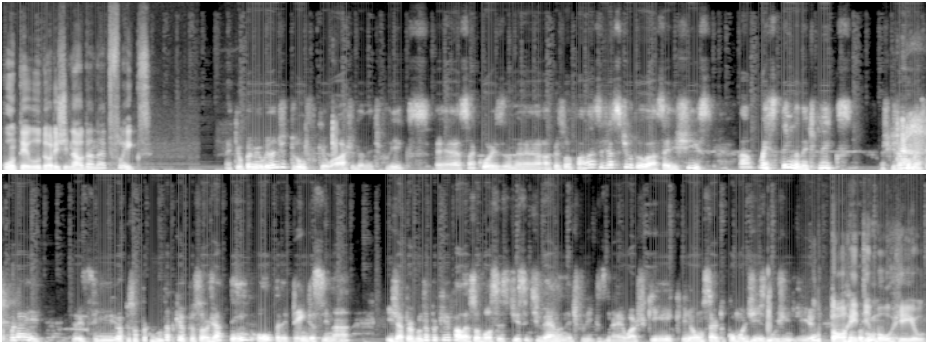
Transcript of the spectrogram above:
conteúdo original da Netflix. É que pra mim o grande trunfo que eu acho da Netflix é essa coisa, né? A pessoa fala, ah, você já assistiu a série X? Ah, mas tem na Netflix? Acho que já começa por aí. Se a pessoa pergunta porque a pessoa já tem ou pretende assinar, e já pergunta porque fala, "Eu só vou assistir se tiver na Netflix, né? Eu acho que criou um certo comodismo hoje em dia. O Torrent morreu.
